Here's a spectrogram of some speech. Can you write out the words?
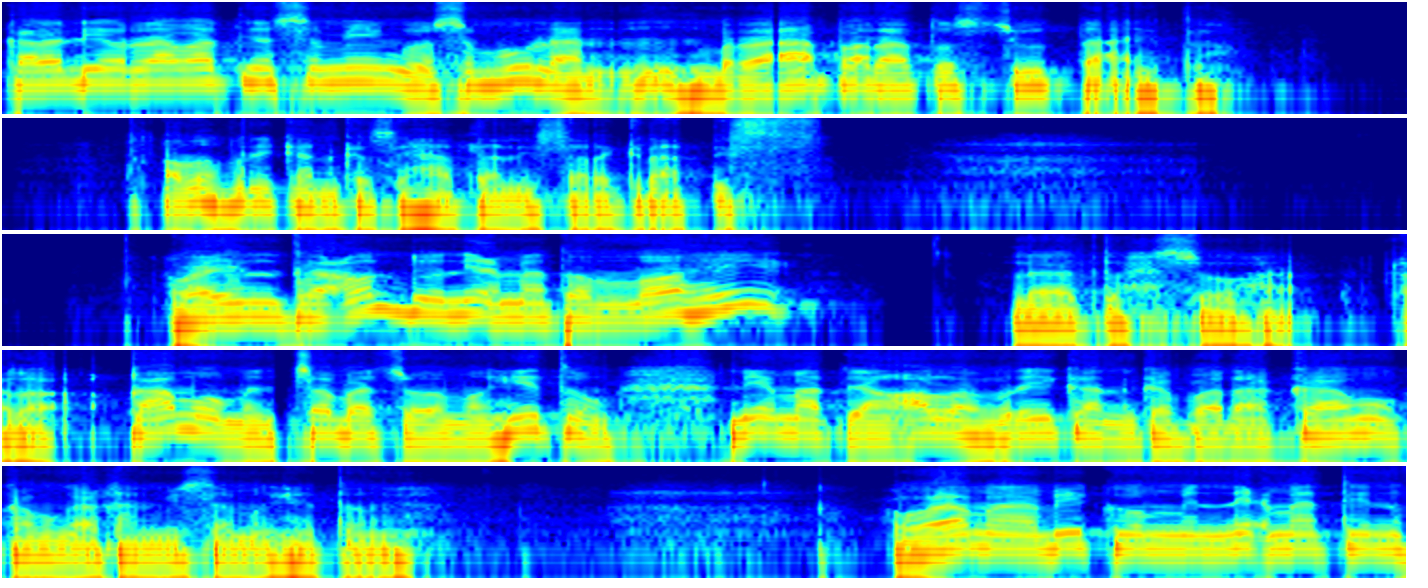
kalau dirawatnya seminggu sebulan hmm, berapa ratus juta itu Allah berikan kesehatan secara gratis wa in ta'uddu ni'matallahi la tuhsuha. Kalau kamu mencoba-coba menghitung nikmat yang Allah berikan kepada kamu, kamu nggak akan bisa menghitungnya. Wa ma bikum min ni'matin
